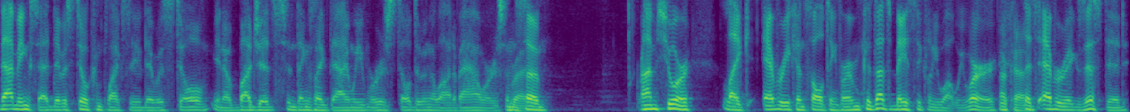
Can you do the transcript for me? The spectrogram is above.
That being said, there was still complexity. There was still you know budgets and things like that, and we were still doing a lot of hours. And right. so I'm sure like every consulting firm, because that's basically what we were, okay. that's ever existed,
